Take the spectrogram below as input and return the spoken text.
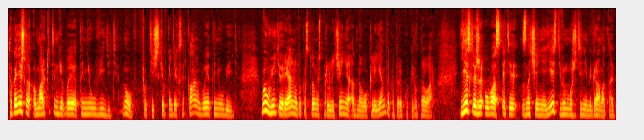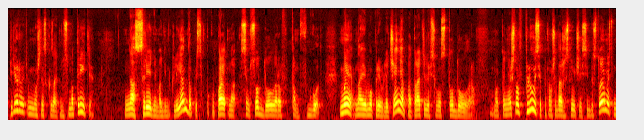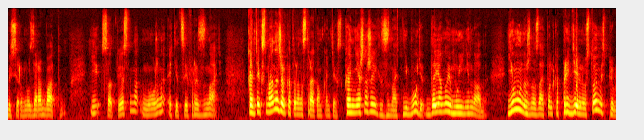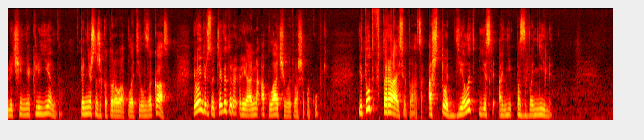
то, конечно, в маркетинге вы это не увидите. Ну, фактически в контексте рекламы вы это не увидите. Вы увидите реальную только стоимость привлечения одного клиента, который купил товар. Если же у вас эти значения есть, вы можете ними грамотно оперировать, вы можете сказать, ну смотрите, у нас в среднем один клиент, допустим, покупает на 700 долларов там, в год. Мы на его привлечение потратили всего 100 долларов. Мы, конечно, в плюсе, потому что даже в случае себестоимость мы все равно зарабатываем. И, соответственно, нужно эти цифры знать. Контекст-менеджер, который настраивает вам контекст, конечно же, их знать не будет. Да и оно ему и не надо. Ему нужно знать только предельную стоимость привлечения клиента, конечно же, которого оплатил заказ. Его интересуют те, которые реально оплачивают ваши покупки. И тут вторая ситуация. А что делать, если они позвонили?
